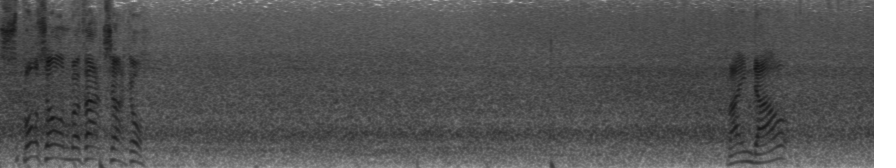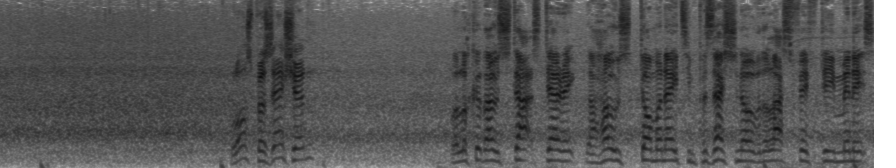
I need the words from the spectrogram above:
Spot on with that tackle. Wijndal. Lost possession. Well, look at those stats, Derek. The host dominating possession over the last 15 minutes.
